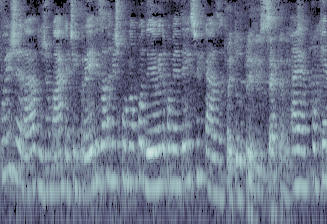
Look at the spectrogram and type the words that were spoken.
foi gerado de marketing para ele exatamente por não poder? Eu ainda comentei isso em casa. Foi tudo previsto, certamente. É, porque,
